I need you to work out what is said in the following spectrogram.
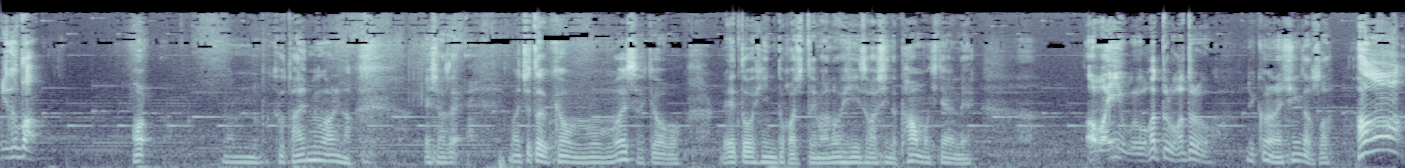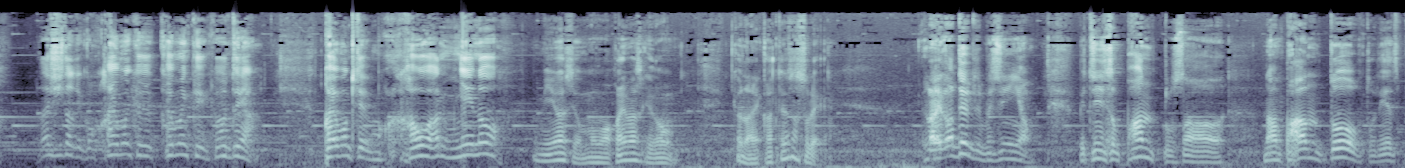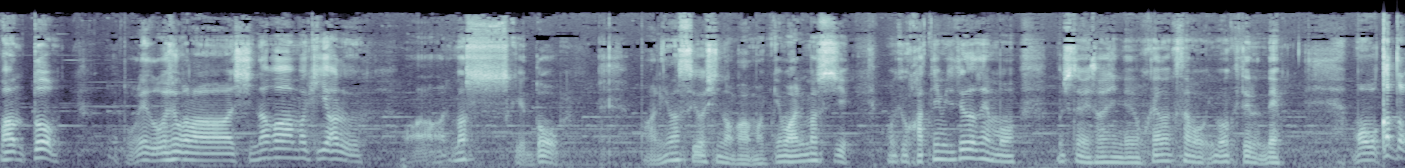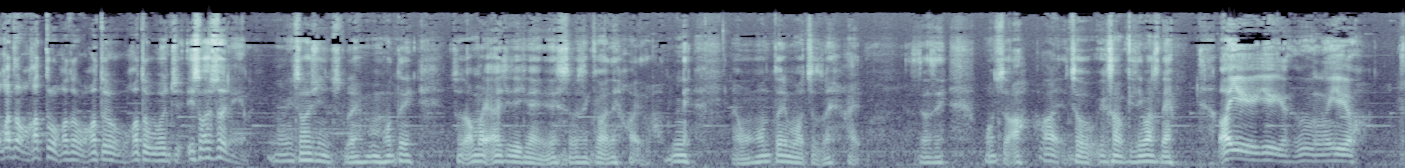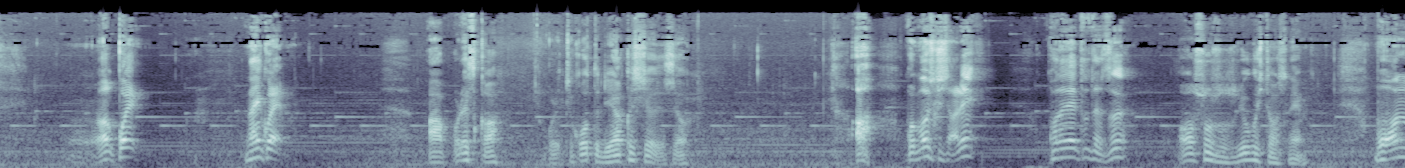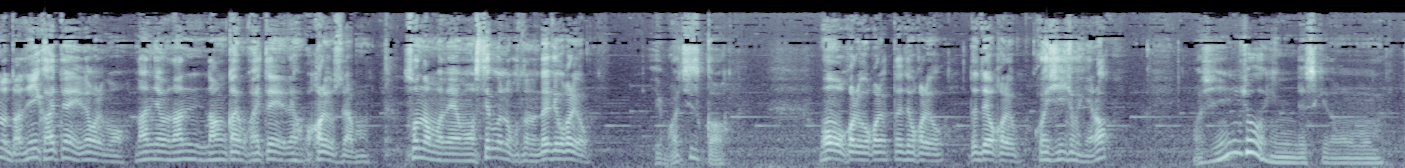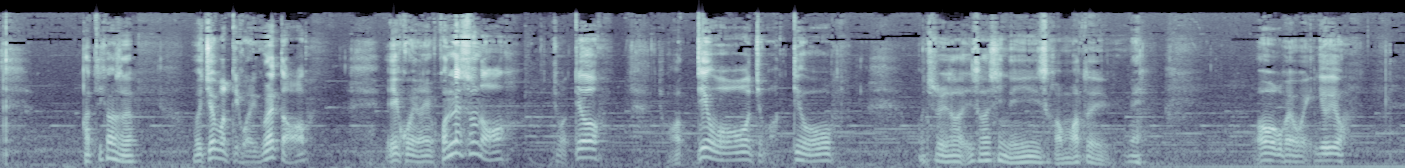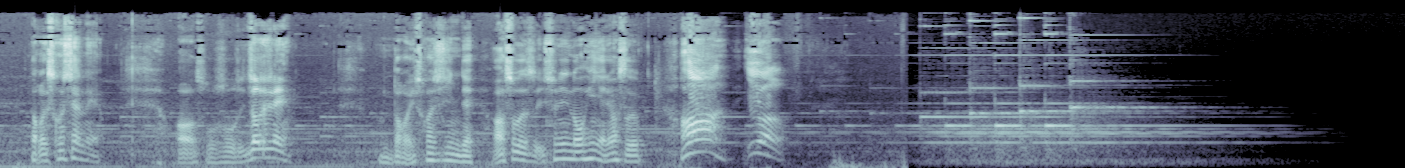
行くぞあなん今日タイミング悪いな。いらっしゃいませ。まあちょっと今日も、もうですよ、今日も。冷凍品とかちょっと今納品忙しいんで、パンも来てるんで。あ、まあいいよ、分かってる分かってるよ。で、今日何しに来たぞ。ああ何したって、買い物来てる、買い物来てる、本当にや。買い物来てる、もう顔は見えんの見えますよ、もう分かりますけど。今日何買ってんすか、それ？何買ってるって別にいいやん。別にそのパンとさ、なんパンと、とりあえずパンと、とりあえずどうしようかな。品川巻きある。ありますけど、ありますよ。品川巻きもありますし、もう今日勝手に見ててください。もう、もうちょっと忙しいんで、他の草も今起きてるんで、もう分かった分かった分かってる分かってる分かってる分かってる。もうちょ忙しそうにね。忙しいんですね。もう本当に、ちょっとあんまり相手できないんでね。すいません。今日はね。はい。ね。もう本当にもうちょっとね。はい。すいません。もうちょっと、あ、はい。ちょっとお客さん受けてみますね。あ、いいよいいよいいよ。うん、いいよ。あ、これ。何これ。あ、これですか？これちょこっとリラックスしようですよ。あ、これもしかしてあれ？この間撮ったやつ？あ、そうそうそう。よく知ってますね。もうあんな誰に書いてないよね、俺も。何年も何、何回も書いてないよね。わかるよ、それはもう。そんなもんね、もうセブンのことなん大体わかるよ。え、マジっすか？もうわかるよ、わかるよ。大体わかるよ。大体わかるよ。これ新商品やろ？新商品ですけども、買っていきます？ちょ待って、これいくらやった？え、これ何？こんなにすんの？ちょ待ってよ。ちょ待ってよ。ちょ待ってよ。もうちょっと忙しいんでいいですか？もう後でね。あ、ごめんごめん。いよいよ。なんか忙しいよね。あ、そうそう。忙しいね。だから忙しいんで。あ、そうです。一緒に納品やります？ああいいわ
